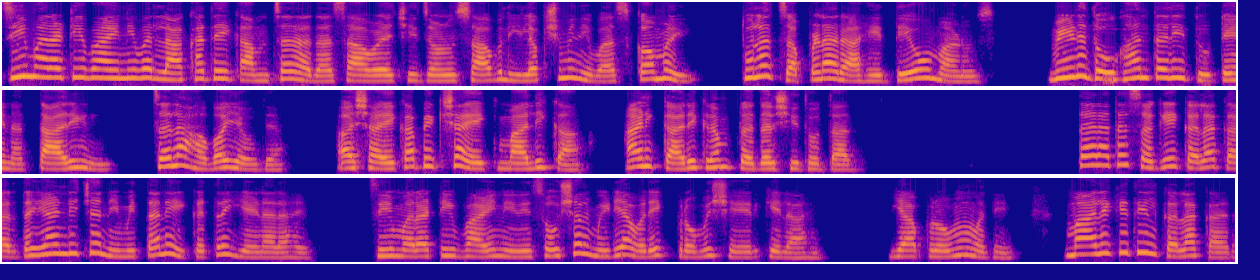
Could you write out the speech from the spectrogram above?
झी मराठी वाहिनीवर लाखात एक आमचा दादा सावळ्याची जणू सावली लक्ष्मी निवास कमळी तुला जपणार आहे देव माणूस. वीण दोघांतरी तुटेन तारिणी चला हवा येऊ द्या. अशा एकापेक्षा एक मालिका आणि कार्यक्रम प्रदर्शित होतात. तर आता सगळे कलाकार दहीहंडीच्या निमित्ताने एकत्र येणार आहेत. झी मराठी वाहिनीने सोशल मीडियावर एक प्रोमो शेअर केला आहे. या प्रोमोमध्ये मालिकेतील कलाकार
